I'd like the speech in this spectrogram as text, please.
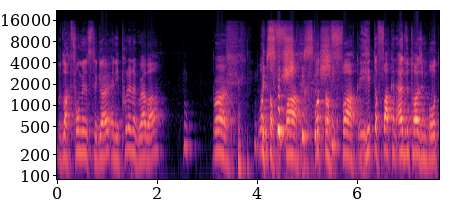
with like four minutes to go, and he put in a grabber. Bro, what the fuck? What the fuck? He hit the fucking advertising board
